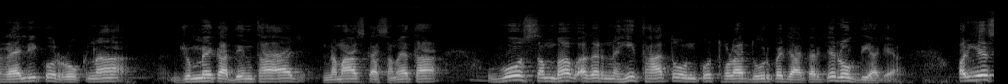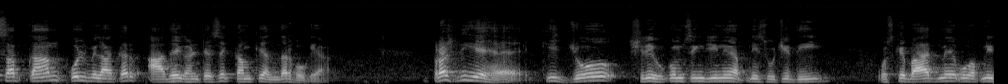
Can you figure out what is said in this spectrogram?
रैली को रोकना जुम्मे का दिन था आज, नमाज़ का समय था। वो संभव अगर नहीं था तो उनको थोड़ा दूर पर जाकर के रोक दिया गया। और ये सब काम कुल मिलाकर आधे घंटे से कम के अंदर हो गया। प्रश्न ये है कि जो श्री हुकुम सिंह जी ने अपनी सूची दी, उसके बाद में वो अपनी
